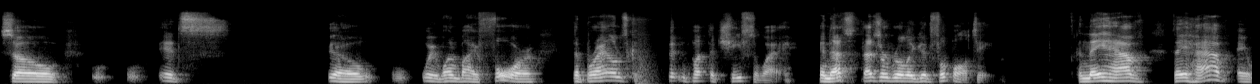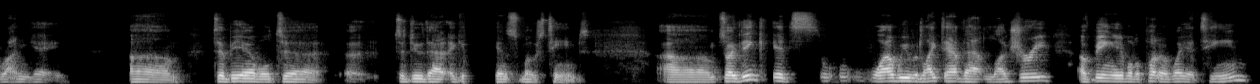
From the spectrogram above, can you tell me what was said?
So it's you know we won by four. The Browns couldn't put the Chiefs away, and that's that's a really good football team, and they have they have a run game um, to be able to uh, to do that against most teams. Um, so I think it's while we would like to have that luxury of being able to put away a team,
